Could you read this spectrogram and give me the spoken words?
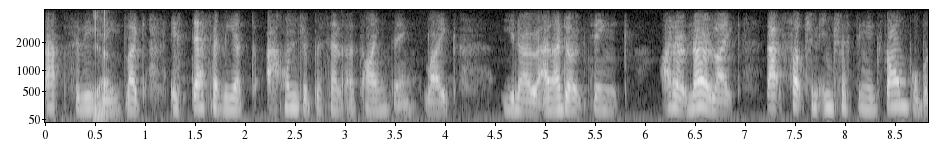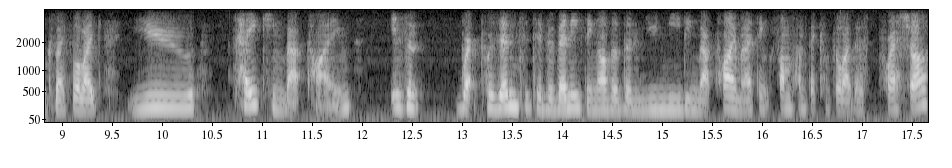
absolutely. Yeah. Like it's definitely a a hundred percent a time thing. Like you know, and I don't think I don't know. Like that's such an interesting example because I feel like you taking that time isn't representative of anything other than you needing that time. And I think sometimes I can feel like there's pressure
